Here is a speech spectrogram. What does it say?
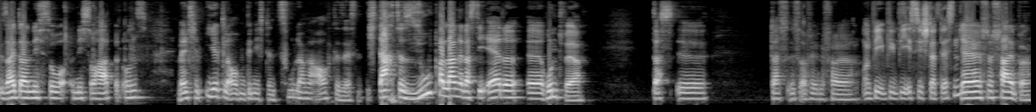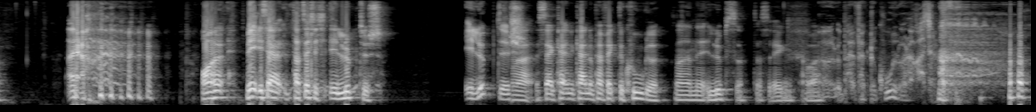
seid da nicht so, nicht so hart mit uns. Welchem Irrglauben bin ich denn zu lange aufgesessen? Ich dachte super lange, dass die Erde äh, rund wäre. Das, äh, das ist auf jeden Fall. Und wie, wie, wie ist sie stattdessen? Ja, ist eine Scheibe. Ah ja. Und, nee, ist ja tatsächlich elliptisch. Elliptisch. Ja, ist ja keine, keine perfekte Kugel, sondern eine Ellipse, deswegen. Aber Eine perfekte Kuhl oder was?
